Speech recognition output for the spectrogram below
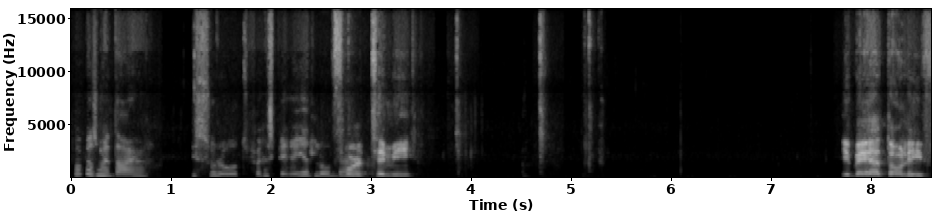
T'as pas besoin d'air. T'es sous l'eau, tu peux respirer, il y a de l'eau dedans. For Timmy. Il est bien ton livre.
